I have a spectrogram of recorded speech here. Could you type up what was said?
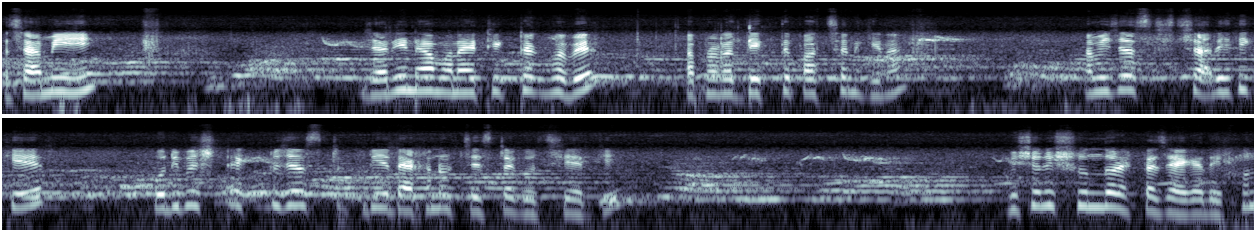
আচ্ছা আমি জানি না মানে ঠিকঠাকভাবে আপনারা দেখতে পাচ্ছেন কি না আমি জাস্ট চারিদিকে পরিবেশটা একটু জাস্ট ঘুরিয়ে দেখানোর চেষ্টা করছি আর কি। ভীষণই সুন্দর একটা জায়গা দেখুন।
